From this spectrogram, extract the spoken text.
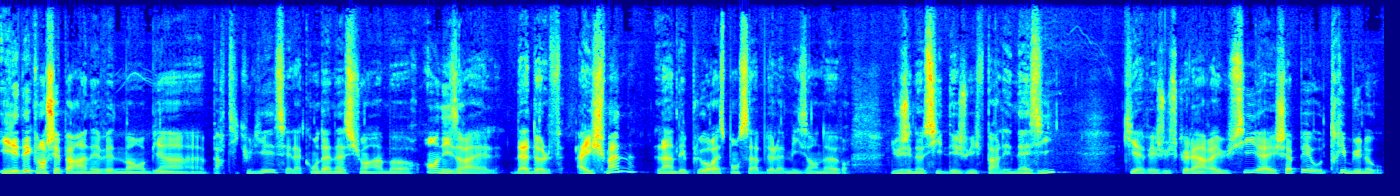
Il est déclenché par un événement bien particulier, c'est la condamnation à mort en Israël d'Adolf Eichmann, l'un des plus hauts responsables de la mise en œuvre du génocide des Juifs par les nazis, qui avait jusque-là réussi à échapper aux tribunaux.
